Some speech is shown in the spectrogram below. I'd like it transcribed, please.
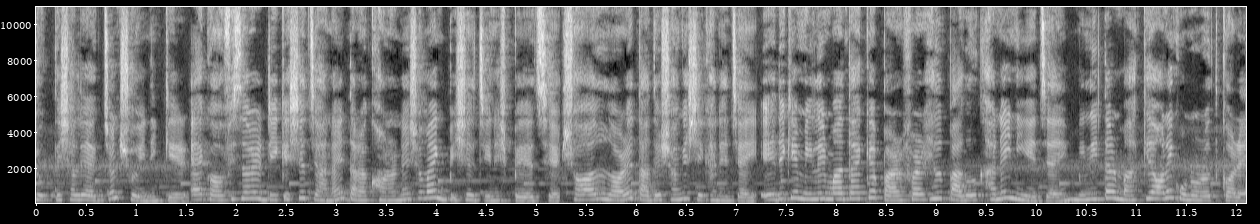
শক্তিশালী একজন সৈনিকের। এক অফিসারের দিক এসে জানায়, তারা খননের সময় এক বিশেষ জিনিস পেয়েছে। সল লড়ে তাদের সঙ্গে সেখানে যায়। এদিকে মিলির মা তাকে পারফার হিল পাগলখানায় নিয়ে যায়। মিলি তার মাকে অনেক অনুরোধ করে,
